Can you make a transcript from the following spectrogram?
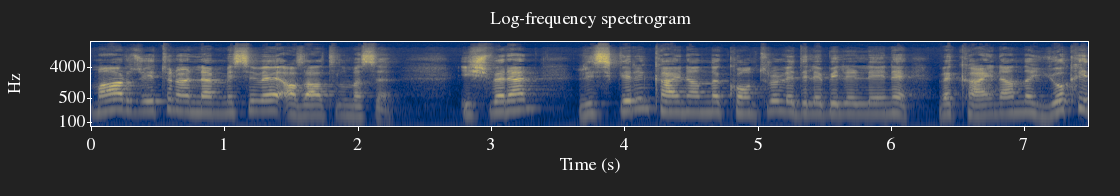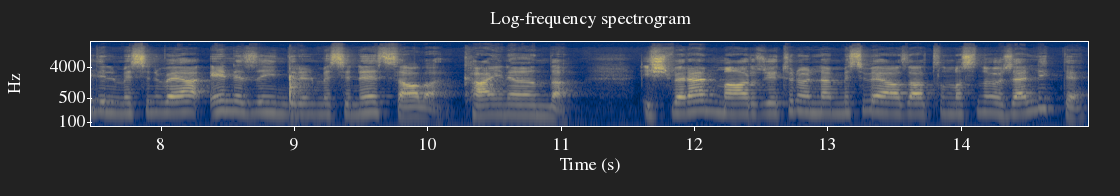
Maruziyetin önlenmesi ve azaltılması. İşveren risklerin kaynağında kontrol edilebilirliğini ve kaynağında yok edilmesini veya en aza indirilmesini sağlar. Kaynağında. İşveren maruziyetin önlenmesi veya azaltılmasını özellikle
